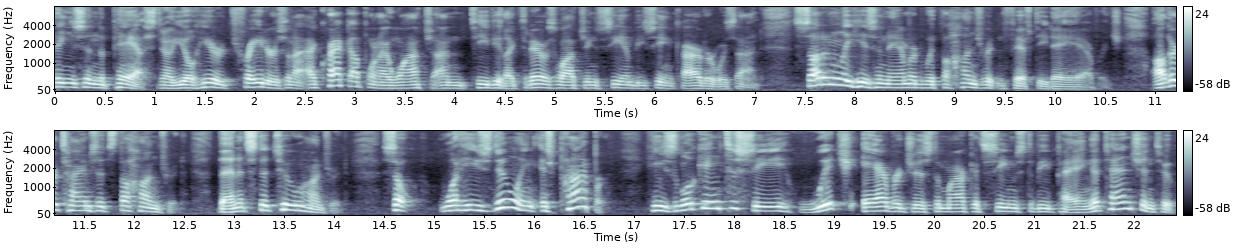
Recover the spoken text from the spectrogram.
things in the past. You know, you'll hear traders, and I, I, crack up when I watch on TV. Like today, I was watching CNBC and Carter was on. Suddenly, he's enamored with the 150 day average. Other times, it's the 100. Then it's the 200. So, what he's doing is proper. He's looking to see which averages the market seems to be paying attention to.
